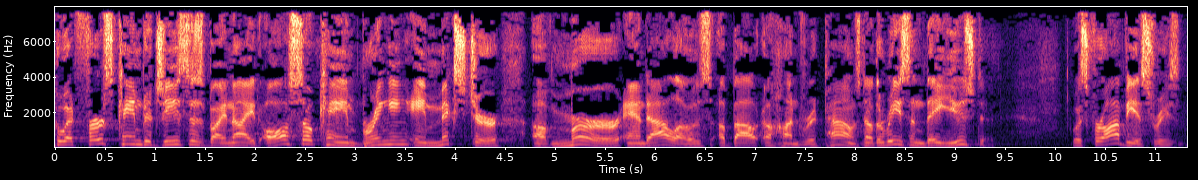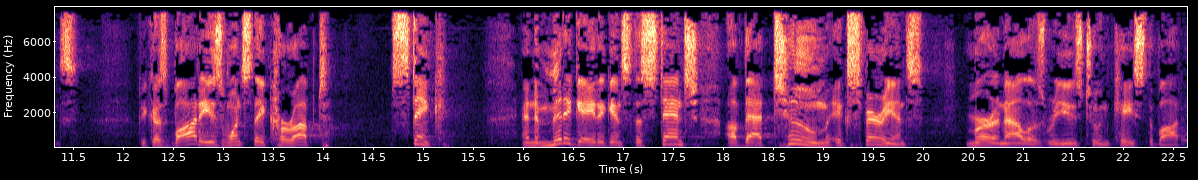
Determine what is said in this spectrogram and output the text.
who at first came to Jesus by night, also came bringing a mixture of myrrh and aloes, about a hundred pounds. Now the reason they used it was for obvious reasons. Because bodies, once they corrupt, stink. And to mitigate against the stench of that tomb experience, myrrh and aloes were used to encase the body.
